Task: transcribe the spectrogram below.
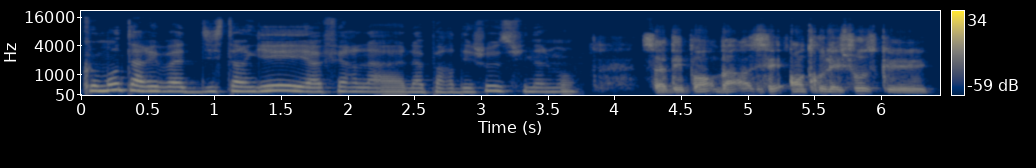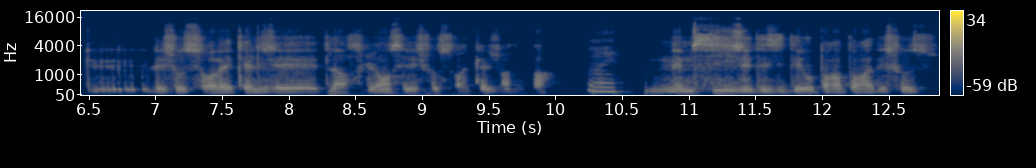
Comment t'arrives à te distinguer et à faire la, la part des choses finalement? Ça dépend. Bah, c'est entre les choses que, que les choses sur lesquelles j'ai de l'influence et les choses sur lesquelles j'en ai pas. Ouais. Même si j'ai des idéaux par rapport à des choses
